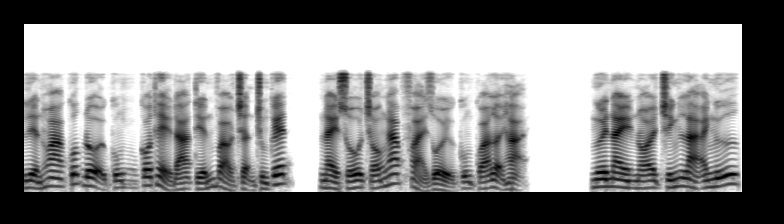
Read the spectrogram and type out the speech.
liền Hoa Quốc đội cũng có thể đá tiến vào trận chung kết, này số chó ngáp phải rồi cũng quá lợi hại. Người này nói chính là anh ngữ,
